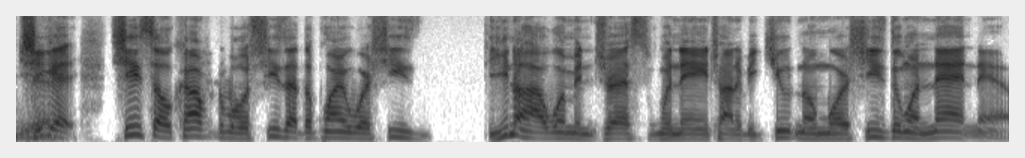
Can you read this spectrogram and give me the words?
She Yeah. get she's so comfortable. She's at the point where she's you know how women dress when they ain't trying to be cute no more. She's doing that now.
